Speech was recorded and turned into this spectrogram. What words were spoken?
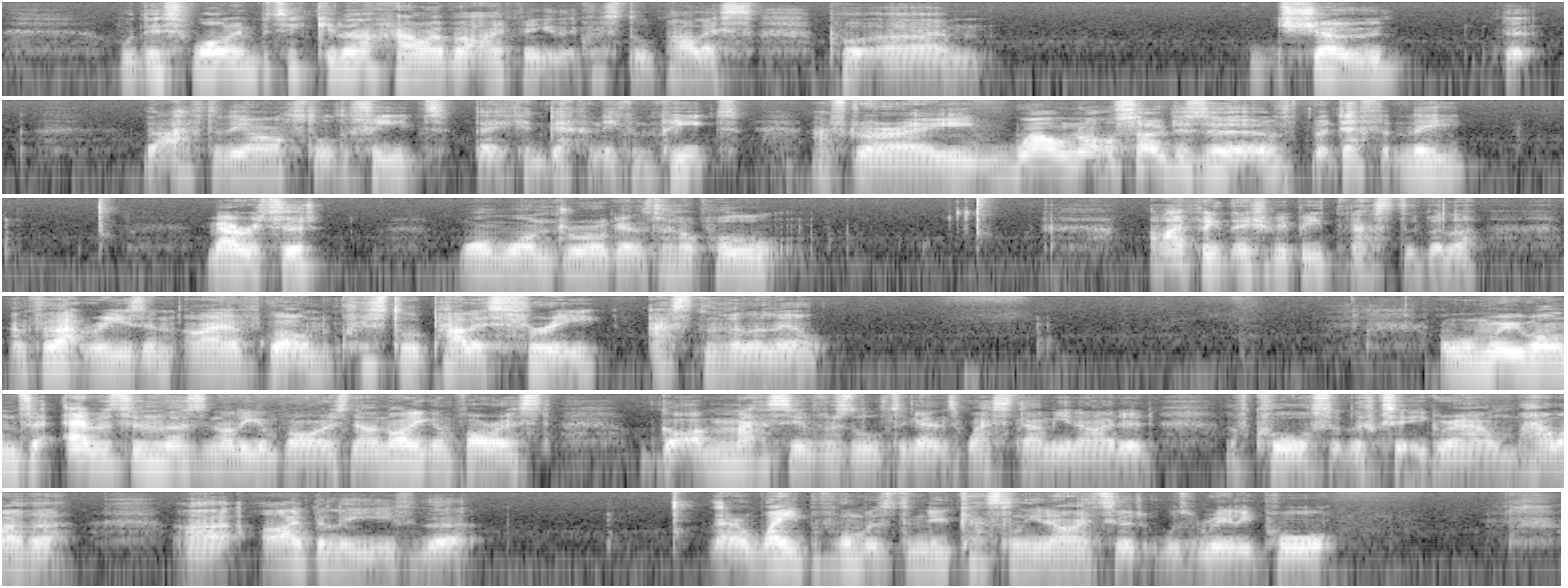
with this one in particular. However, I think that Crystal Palace put um, showed that that after the Arsenal defeat, they can definitely compete after a well, not so deserved, but definitely merited one-one draw against Liverpool. I think they should be beating Aston Villa, and for that reason, I have gone Crystal Palace three, Aston Villa nil. And we'll move on to Everton versus Nottingham Forest. Now, Nottingham Forest got a massive result against West Ham United, of course, at the City Ground. However, uh, I believe that their away performance to Newcastle United was really poor.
